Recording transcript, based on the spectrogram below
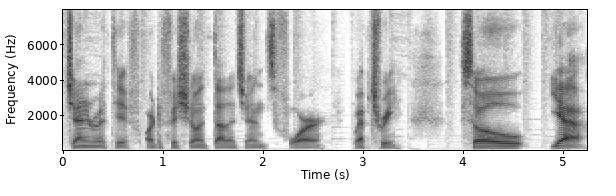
generative artificial intelligence for web3 so yeah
